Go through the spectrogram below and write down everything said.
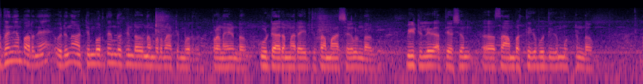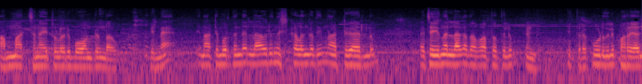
അതാ ഞാൻ പറഞ്ഞേ ഒരു നാട്ടിൻപുറത്ത് എന്തൊക്കെ ഉണ്ടാവും? നമ്മുടെ നാട്ടിൻപുറത്ത് പ്രണയം ഉണ്ടാവും. കൂട്ടുകാരന്മാരായിട്ട് തമാശകളുണ്ടാവും വീട്ടിൽ അത്യാവശ്യം സാമ്പത്തിക ബുദ്ധിമുട്ടുണ്ടാവും അമ്മ അച്ഛനായിട്ടുള്ളൊരു ബോണ്ട് ഉണ്ടാവും. പിന്നെ ഈ നാട്ടിൻപുറത്തിന്റെ എല്ലാ ഒരു നിഷ്കളങ്കതയും നാട്ടുകാരിലും ചെയ്യുന്ന എല്ലാ കഥാപാത്രത്തിലും ഉണ്ട്. ഇത്ര കൂടുതൽ പറയാൻ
